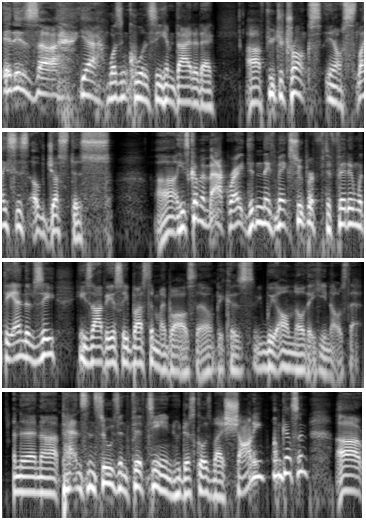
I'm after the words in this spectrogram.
it is, uh, yeah, wasn't cool to see him die today. Uh, Future Trunks, you know, slices of justice. Uh, he's coming back, right? Didn't they make Super to fit in with the end of Z? He's obviously busting my balls, though, because we all know that he knows that. And then uh, Pattinson Susan, 15, who just goes by Shawnee, I'm guessing. Uh,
